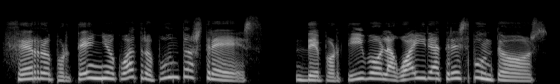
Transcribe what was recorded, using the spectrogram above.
Cerro Porteño 4.3. Deportivo La Guaira 3 puntos.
